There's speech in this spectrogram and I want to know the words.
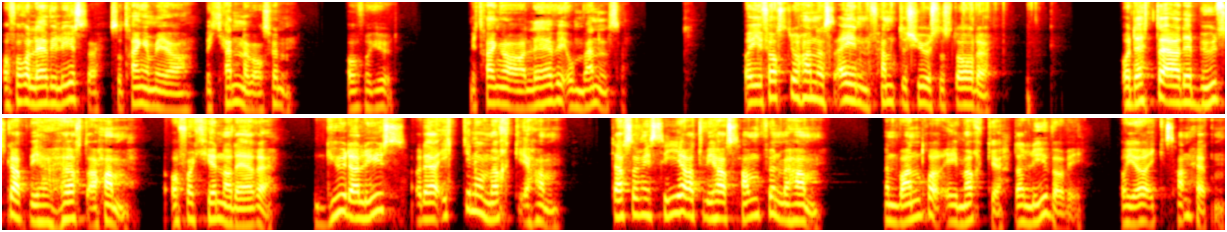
Og for å leve i lyset så trenger vi å bekjenne vår synd overfor Gud. Vi trenger å leve i omvendelse. Og I 1. Johannes 1, 5-7 så står det Og dette er det budskap vi har hørt av ham, og forkynner dere. Gud er lys, og det er ikke noe mørk i ham. Dersom vi sier at vi har samfunn med ham, men vandrer i mørket, da lyver vi og gjør ikke sannheten.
